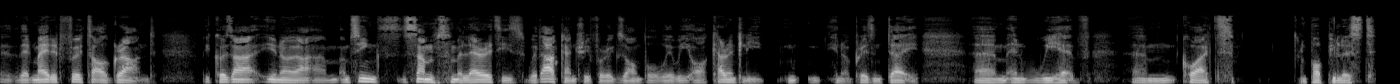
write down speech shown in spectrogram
Uh, that made it fertile ground? Because I, you know, I'm, I'm seeing some similarities with our country, for example, where we are currently, you know, present day, um, and we have um, quite populist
